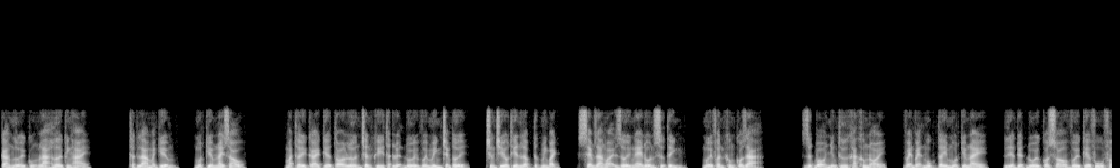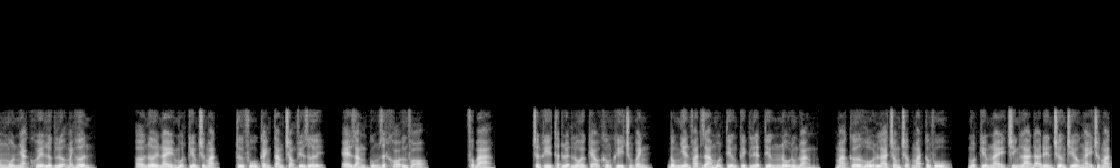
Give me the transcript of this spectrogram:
cả người cũng là hơi kinh hãi thật là mạnh kiếm, một kiếm này sáu. Mắt thấy cái kia to lớn chân khí thất luyện đối với mình chém tới, trương chiêu thiên lập tức minh bạch, xem ra ngoại giới nghe đồn sự tình, mười phần không có giả. Dứt bỏ những thứ khác không nói, vẹn vẹn mục tây một kiếm này, liền tuyệt đối có so với kia phủ phong môn nhạc khuê lực lượng mạnh hơn. Ở nơi này một kiếm trước mặt, tử phụ cảnh tam trọng phía dưới e rằng cũng rất khó ứng phó. Phớ ba. Chân khí thất luyện lôi kéo không khí trung quanh, bỗng nhiên phát ra một tiếng kịch liệt tiếng nổ đùng đoàng, mà cơ hồ là trong chớp mắt công phu, một kiếm này chính là đã đến trương chiêu ngày trước mặt.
